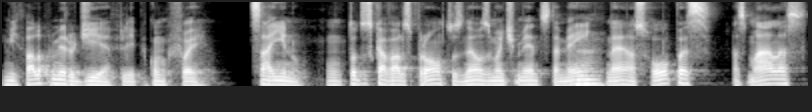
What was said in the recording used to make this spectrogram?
Me fala o primeiro dia, Felipe, como que foi? Saindo, com todos os cavalos prontos, né? Os mantimentos também, uhum. né? As roupas as malas.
